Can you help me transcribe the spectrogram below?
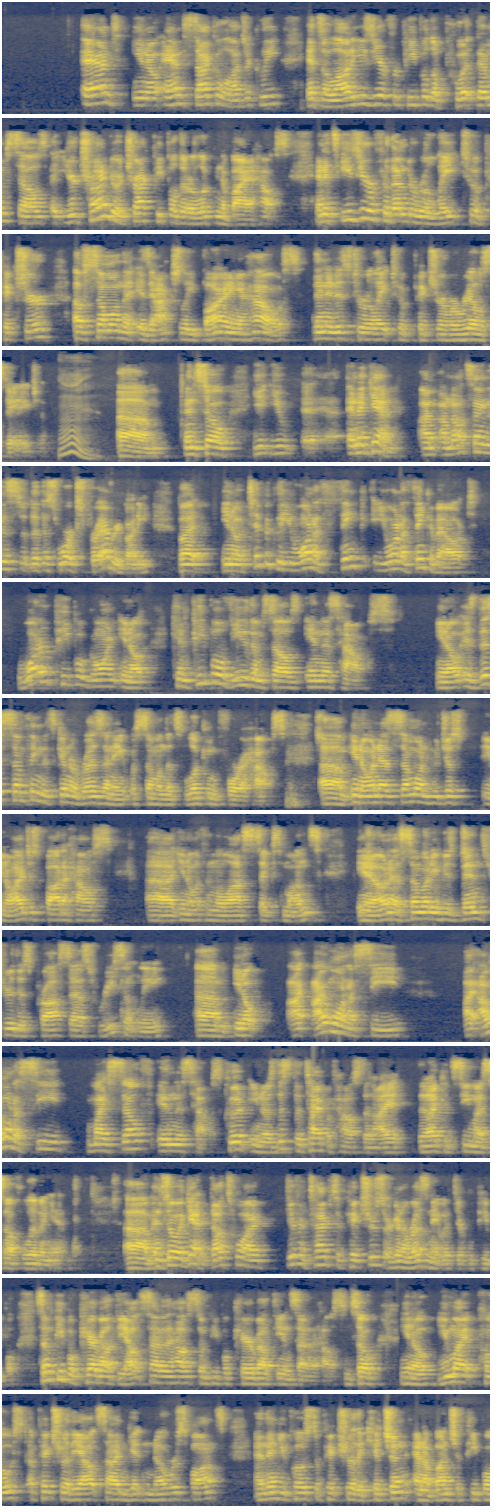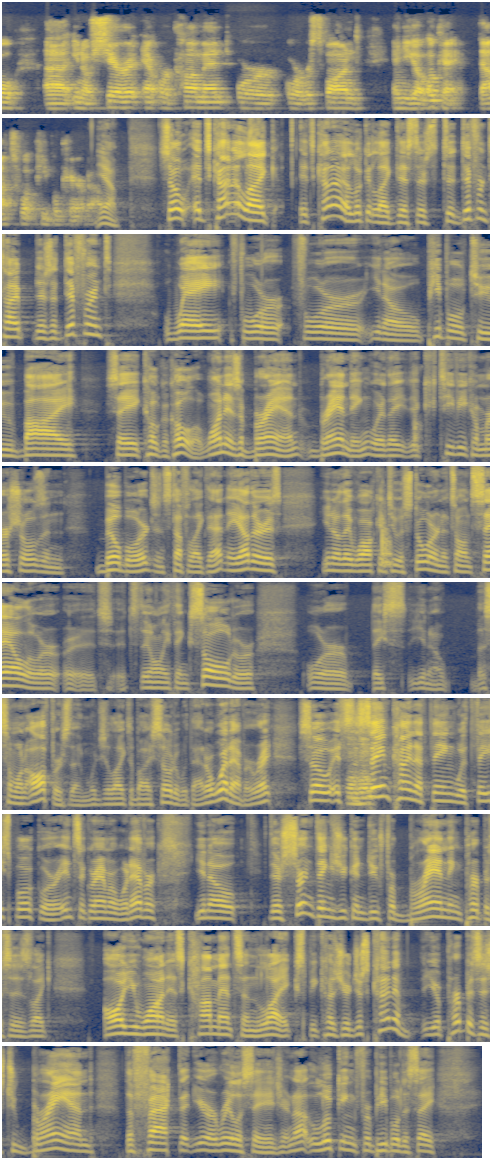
And you know, and psychologically, it's a lot easier for people to put themselves. You're trying to attract people that are looking to buy a house, and it's easier for them to relate to a picture of someone that is actually buying a house than it is to relate to a picture of a real estate agent. Mm. Um, and so you, you, and again, I'm, I'm not saying this that this works for everybody, but you know, typically you want to think you want to think about what are people going. You know, can people view themselves in this house? You know, is this something that's going to resonate with someone that's looking for a house? Um, you know, and as someone who just, you know, I just bought a house, uh, you know, within the last six months, you know, and as somebody who's been through this process recently, um, you know, I, I want to see, I, I want to see myself in this house? Could you know? Is this the type of house that I that I could see myself living in? Um, and so again, that's why different types of pictures are going to resonate with different people. Some people care about the outside of the house, some people care about the inside of the house. And so, you know, you might post a picture of the outside and get no response, and then you post a picture of the kitchen, and a bunch of people, uh, you know, share it or comment or or respond, and you go, okay, that's what people care about. Yeah. So it's kind of like it's kind of I look at like this. There's a different type. There's a different way for for you know people to buy say Coca-Cola. One is a brand, branding where they TV commercials and billboards and stuff like that. And the other is, you know, they walk into a store and it's on sale or, or it's it's the only thing sold or or they you know someone offers them would you like to buy soda with that or whatever right so it's uh-huh. the same kind of thing with facebook or instagram or whatever you know there's certain things you can do for branding purposes like all you want is comments and likes because you're just kind of your purpose is to brand the fact that you're a real estate agent. You're not looking for people to say,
